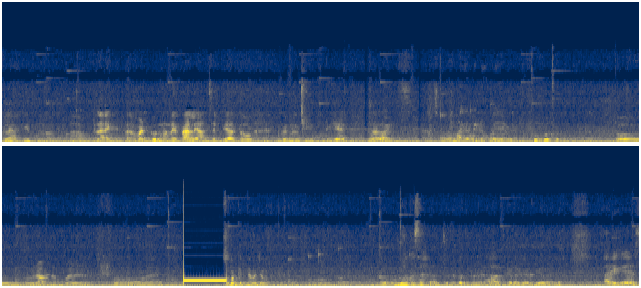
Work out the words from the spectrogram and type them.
ब्लैक ही था। ब्लैक ही था बट गुन्नू ने पहले आंसर दिया तो गुन्नू जीतती है। तो राउंड नंबर, सुबह कितने बजे उठती मम्मा को सारा हाथ खड़ा कर दिया मैंने आई गेस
